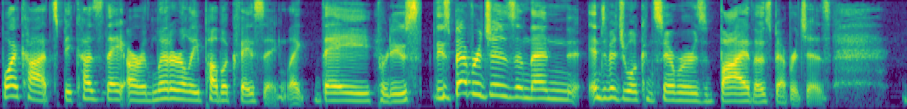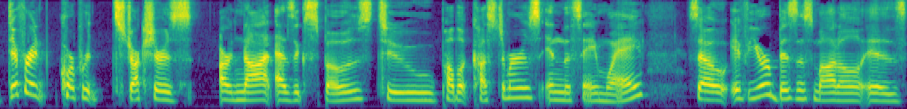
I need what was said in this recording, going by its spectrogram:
boycotts because they are literally public facing. Like they produce these beverages and then individual consumers buy those beverages. Different corporate structures are not as exposed to public customers in the same way. So if your business model is,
